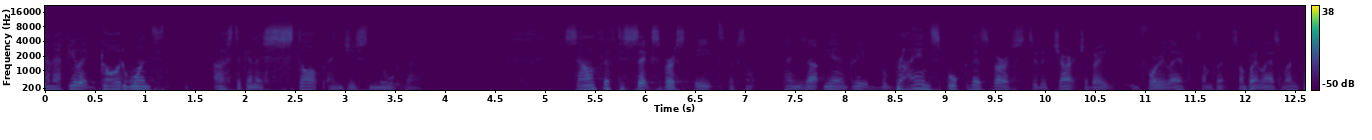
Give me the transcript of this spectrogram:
And I feel like God wants us to kind of stop and just note that. Psalm 56, verse 8, if some pings up, yeah, great. Brian spoke this verse to the church about before he left some point, some point last month.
